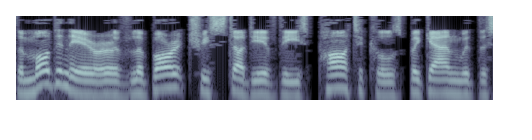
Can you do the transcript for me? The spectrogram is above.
The modern era of laboratory study of these particles began with the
